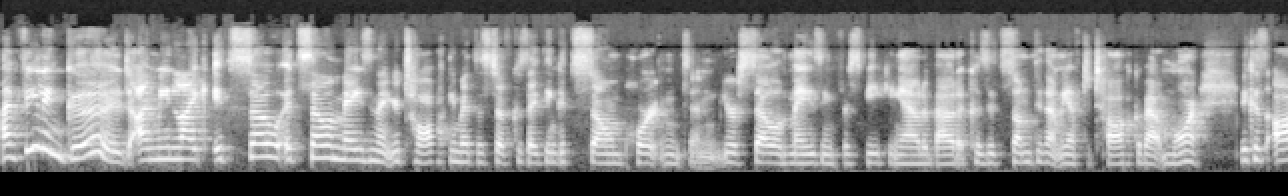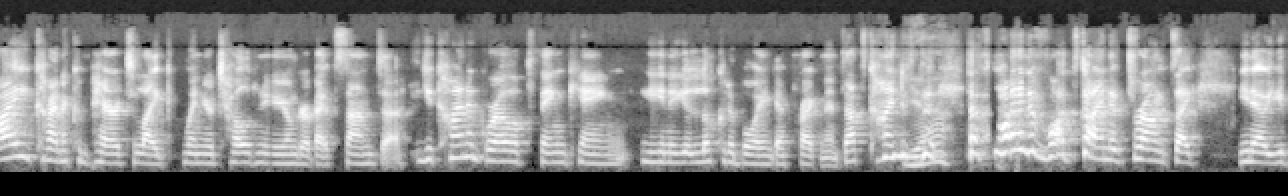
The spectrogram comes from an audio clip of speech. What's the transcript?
I'm feeling good. I mean, like it's so it's so amazing that you're talking about this stuff because I think it's so important, and you're so amazing for speaking out about it because it's something that we have to talk about more. Because I kind of compare it to like when you're told when you're younger about Santa, you kind of grow up thinking, you know, you look at a boy and get pregnant. That's kind of Yeah. that's kind of what's kind of thrown. It's like you know, you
